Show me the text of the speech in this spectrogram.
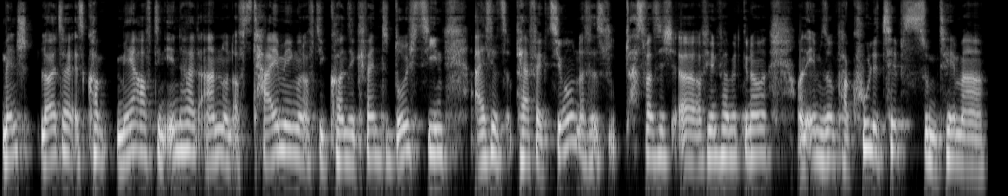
Mensch, Leute, es kommt mehr auf den Inhalt an und aufs Timing und auf die konsequente Durchziehen als jetzt Perfektion. Das ist das, was ich äh, auf jeden Fall mitgenommen habe. Und eben so ein paar coole Tipps zum Thema,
